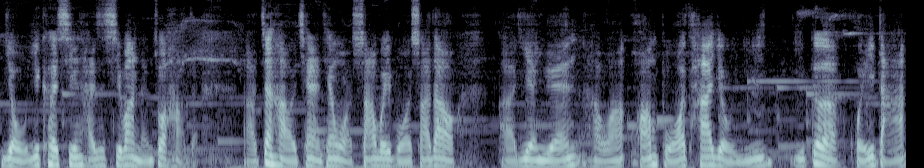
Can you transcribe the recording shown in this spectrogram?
有一颗心，还是希望能做好的。啊，正好前两天我刷微博刷到。啊，演员啊，王黄渤他有一一个回答，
